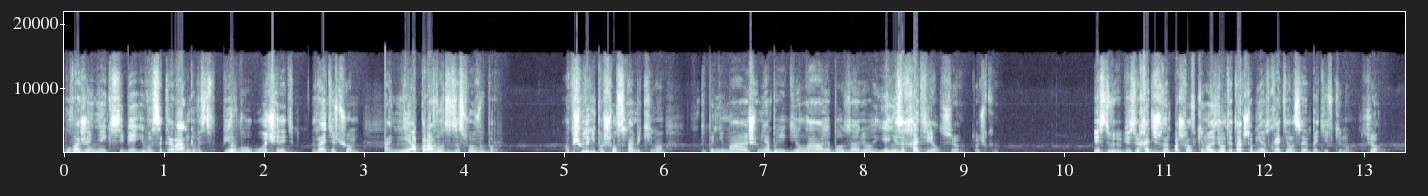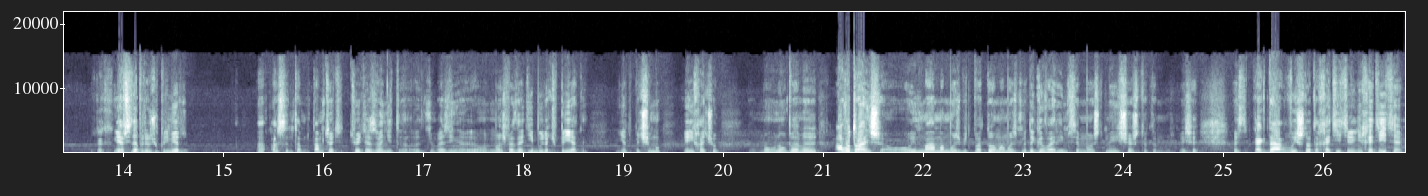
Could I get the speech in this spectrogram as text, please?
уважение к себе и высокоранговость в первую очередь, знаете в чем? Не оправдываться за свой выбор. А почему ты не пошел с нами в кино? Ты понимаешь, у меня были дела, я был занят. Я не захотел, все, точка. Если, если вы хотите, чтобы я пошел в кино, сделайте так, чтобы мне захотелось с вами пойти в кино. Все. Как я всегда привожу пример. А, а сын, там, там тетя, тетя звонит, э, можешь зайти, будет очень приятно. Нет, почему? Я не хочу. Ну, ну, а вот раньше, ой, мама, может быть потом, а может мы договоримся, может мы еще что-то, может мы еще... То есть, когда вы что-то хотите или не хотите,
